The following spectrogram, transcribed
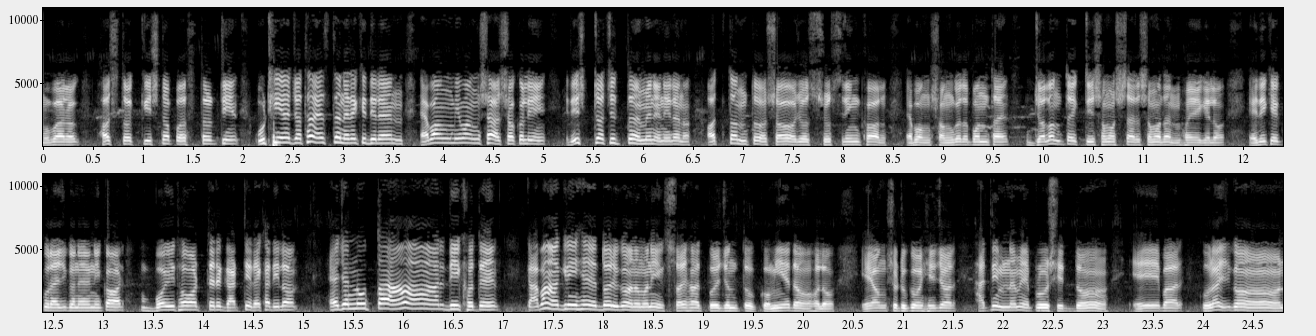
মুবারক হস্ত কৃষ্ণ পাস্তরটি উঠিয়ে যথাস্থানে রেখে দিলেন এবং মীমাংসা সকলে হৃষ্টচিত্ত মেনে নিলেন। অত্যন্ত সহজ সুশৃঙ্খল এবং সঙ্গত পন্থায় জ্বলন্ত একটি সমস্যার সমাধান হয়ে গেল। এদিকে কুরাইশগণের নিকট বৈধ অর্থের ঘাটতি দেখা দিল। এজন্য তার দিক হতে কাবা গৃহে আনুমানিক ছয় হাত পর্যন্ত কমিয়ে দেওয়া হলো। এই অংশটুকু হিজর হাতিম নামে প্রসিদ্ধ। এবার কুরাইশগণ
